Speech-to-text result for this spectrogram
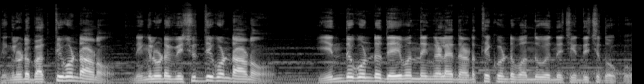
നിങ്ങളുടെ ഭക്തി കൊണ്ടാണോ? നിങ്ങളുടെ വിശുദ്ധി കൊണ്ടാണോ? എന്തുകൊണ്ട് ദൈവം നിങ്ങളെ നടത്തിക്കൊണ്ടു വന്നു എന്ന് ചിന്തിച്ചു നോക്കൂ.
